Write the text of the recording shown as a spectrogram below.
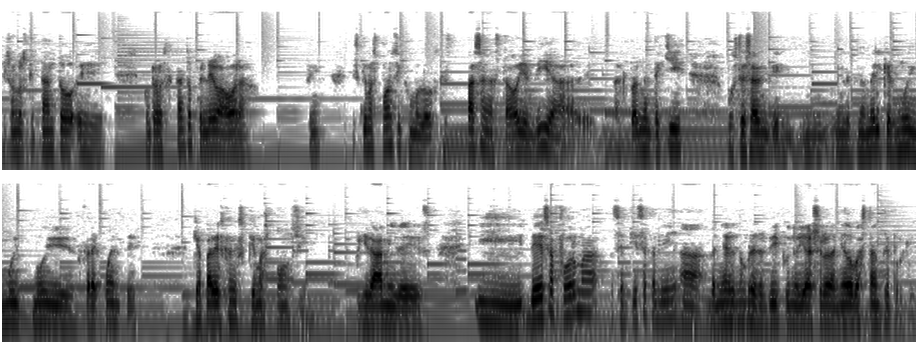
que son los que tanto, eh, contra los que tanto peleo ahora, esquemas Ponzi como los que pasan hasta hoy en día, eh, actualmente aquí, ustedes saben que en, Latinoamérica es muy, muy, muy frecuente que aparezcan esquemas Ponzi, pirámides, y de esa forma se empieza también a dañar el nombre del Bitcoin, ya se lo ha dañado bastante porque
